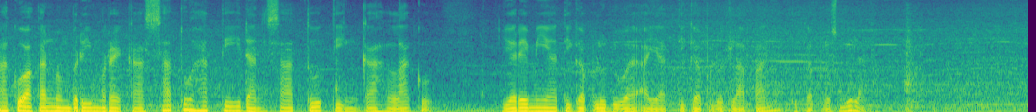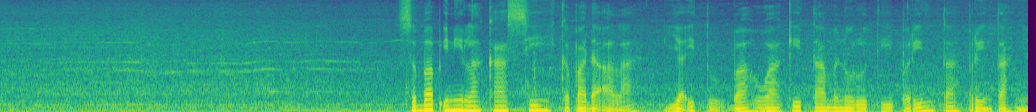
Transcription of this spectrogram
Aku akan memberi mereka satu hati dan satu tingkah laku. Yeremia 32 ayat 38 39 Sebab inilah kasih kepada Allah, yaitu bahwa kita menuruti perintah-perintahnya.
